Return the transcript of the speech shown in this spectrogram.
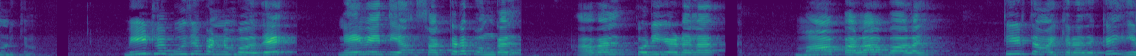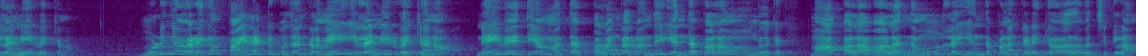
முடிக்கணும். வீட்டில் பூஜை பண்ணும்போது நெய்வேத்தியம் சக்கரை பொங்கல் அவல் பொரிகடலை மா பலா வாழை தீர்த்தம் வைக்கிறதுக்கு இளநீர் வைக்கணும். முடிஞ்ச வரைக்கும் பதினெட்டு புதன்கிழமையும் இளநீர் வைக்கணும். நெய்வேத்தியம் மற்ற பழங்கள் வந்து எந்த பழம் உங்களுக்கு மா பழம் வாழை இந்த மூணில் எந்த பழம் கிடைக்கோ அதை வச்சுக்கலாம்.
